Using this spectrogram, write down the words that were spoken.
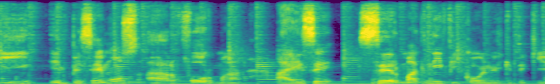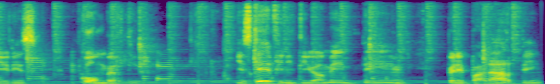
Y empecemos a dar forma a ese ser magnífico en el que te quieres convertir. Y es que definitivamente prepararte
